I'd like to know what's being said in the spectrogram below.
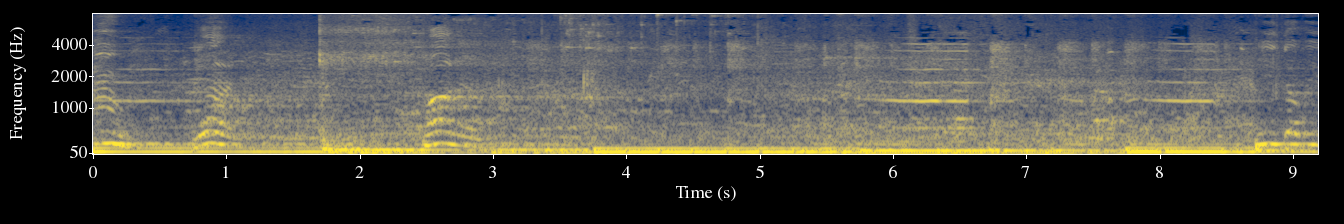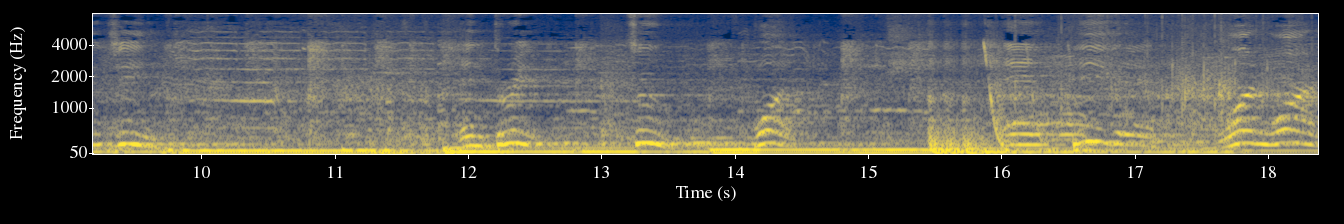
two, one. Conor. PWG. In three, two, one. And Tigre, one, one.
